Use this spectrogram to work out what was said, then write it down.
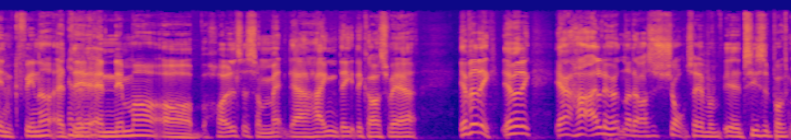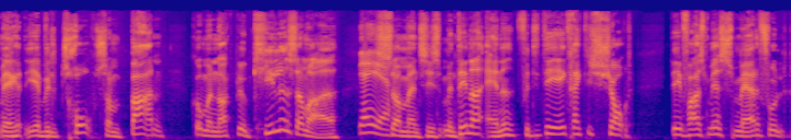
ja. End kvinder, at det det. er nemmere at holde sig som mand. Jeg har ingen idé, det kan også være... Jeg ved det ikke, jeg ved det ikke. Jeg har aldrig hørt, når det var så sjovt, så jeg var øh, tisset på. Men jeg, jeg vil tro, som barn kunne man nok blive kildet så meget, Ja, ja. som man tisser. Men det er noget andet, fordi det er ikke rigtig sjovt. Det er faktisk mere smertefuldt.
